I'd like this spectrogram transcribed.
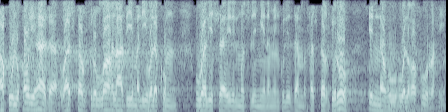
أقول قولي هذا وأستغفر الله العظيم لي ولكم ولسائر المسلمين من كل ذنب فاستغفروه إنه هو الغفور الرحيم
